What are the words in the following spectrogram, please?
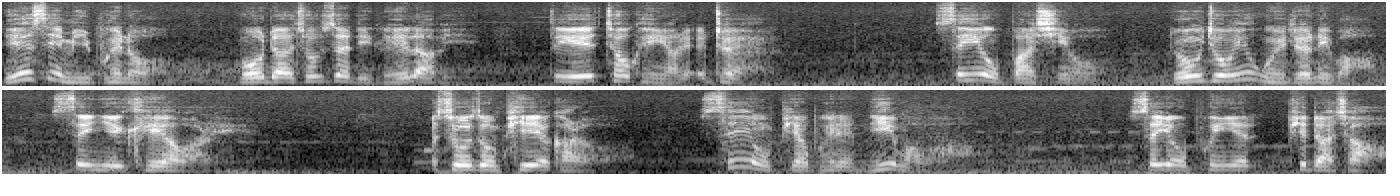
လျှက်စစ်မီးဖွင့်တော့မော်တာချုပ်ဆက်တွေလဲလာပြီးတရေချောက်ခင်ရတဲ့အထက်စိတ်ယုံပါရှင်ရောလုံခြုံရေးဝင်တဲ့နေပါစိတ်ညစ်ခဲ့ရပါတယ်အဆိုးဆုံးဖြစ်ရကတော့စိတ်ယုံပြန်ဖွင့်တဲ့နေ့မှာပါစိတ်ယုံဖွင့်ရဖြစ်တာကြောင့်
